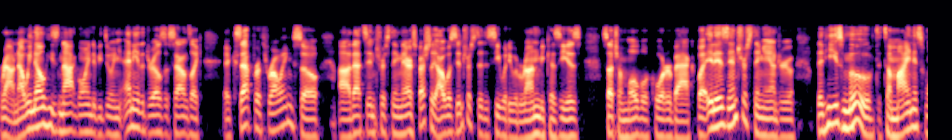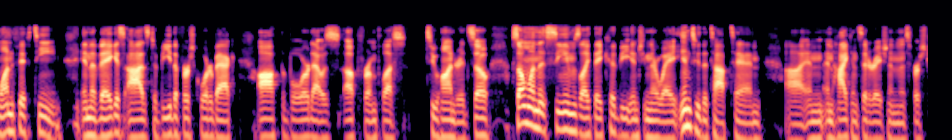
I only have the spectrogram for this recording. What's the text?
round. Now, we know he's not going to be doing any of the drills, it sounds like, except for throwing. So uh, that's interesting there. Especially, I was interested to see what he would run because he is such a mobile quarterback. But it is interesting, Andrew, that he's moved to minus 115 in the Vegas odds to be the first quarterback off the board. That was up from plus 200. So someone that seems like they could be inching their way into the top 10 uh, and, and high consideration in this first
